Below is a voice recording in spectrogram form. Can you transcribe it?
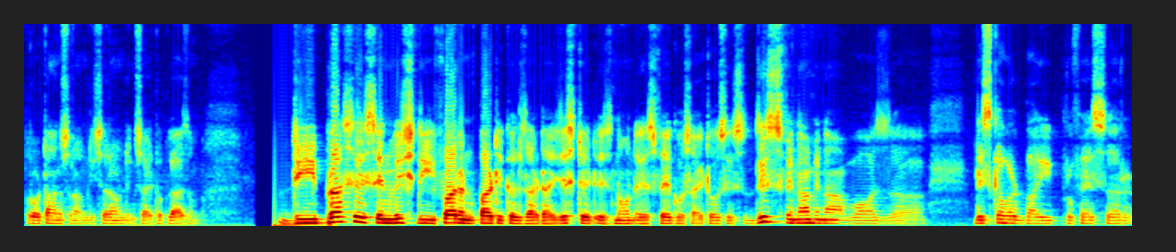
protons from the surrounding cytoplasm the process in which the foreign particles are digested is known as phagocytosis. This phenomena was uh, discovered by Professor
